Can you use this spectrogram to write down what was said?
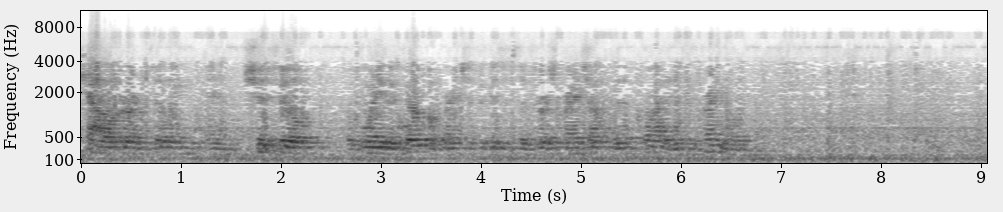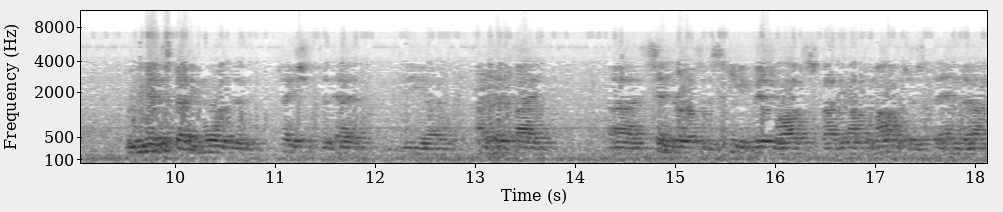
caliber and filling and should fill before any of the cortical branches because it's the first branch off the carotid the cranial. Study more the patients that had the uh, identified uh, syndromes of ischemic visual loss by the ophthalmologist and um,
